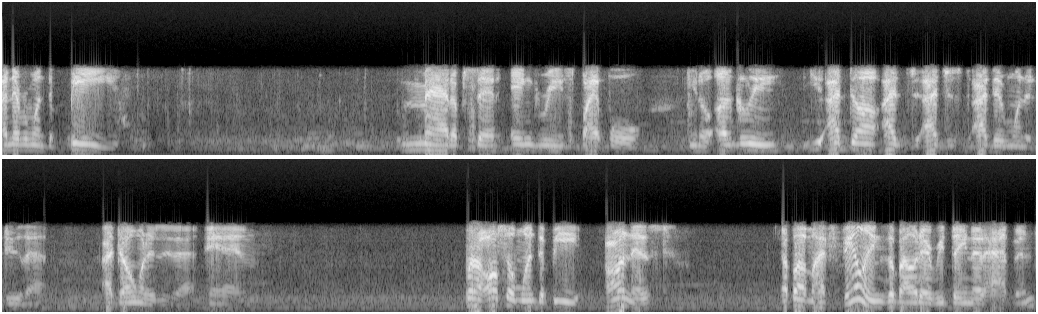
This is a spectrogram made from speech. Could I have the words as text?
I never wanted to be mad, upset, angry, spiteful, you know, ugly. I don't. I, I just. I didn't want to do that. I don't want to do that. And but I also want to be honest about my feelings about everything that happened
